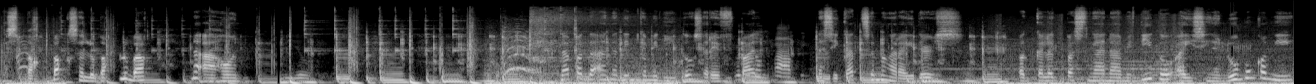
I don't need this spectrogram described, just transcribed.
tas bakbak sa lubak-lubak na ahon. Napadaan na din kami dito sa Refpal na sikat sa mga riders. Pagkalagpas nga namin dito ay sinalubong kami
